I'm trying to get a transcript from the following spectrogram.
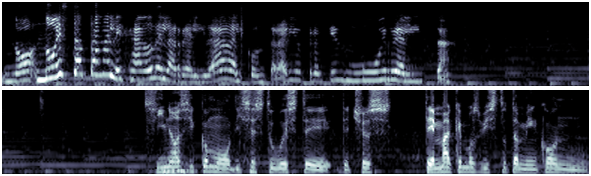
no, no está tan alejado de la realidad, al contrario, creo que es muy realista. Sí, no, así como dices tú, este, de hecho es tema que hemos visto también con,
